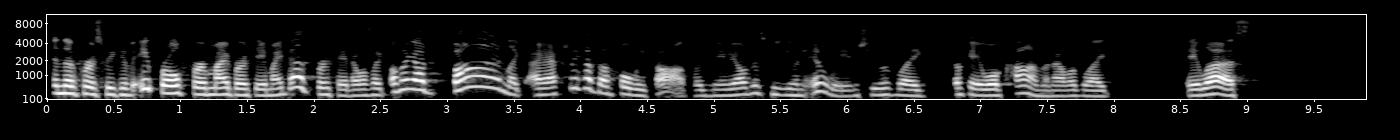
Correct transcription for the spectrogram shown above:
In the first week of April for my birthday, my dad's birthday, and I was like, "Oh my god, fun! Like, I actually have that whole week off. Like, maybe I'll just meet you in Italy." And she was like, "Okay, well, come." And I was like, "Say less."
